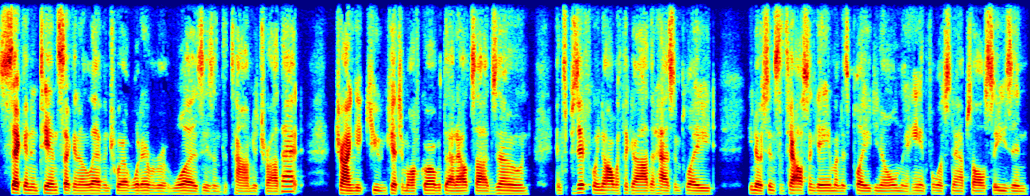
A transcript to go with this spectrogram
second and 10, second and 11, 12, whatever it was, isn't the time to try that. Try and get cute and catch him off guard with that outside zone. And specifically not with a guy that hasn't played, you know, since the Towson game and has played, you know, only a handful of snaps all season.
